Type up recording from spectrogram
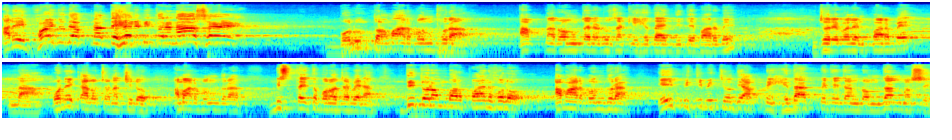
আর এই ভয় যদি আপনার দেহের ভিতরে না আসে, বলুন তো আমার বন্ধুরা, আপনার রমজানের রোজা কি হেদায়েত দিতে পারবে? জোরে বলেন, পারবে? না। অনেক আলোচনা ছিল। আমার বন্ধুরা, বিস্তারিত বলা যাবে না। দ্বিতীয় নম্বর পয়েন্ট হলো, আমার বন্ধুরা, এই পৃথিবীতে যদি আপনি হেদায়ত পেতে যান রমজান মাসে,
